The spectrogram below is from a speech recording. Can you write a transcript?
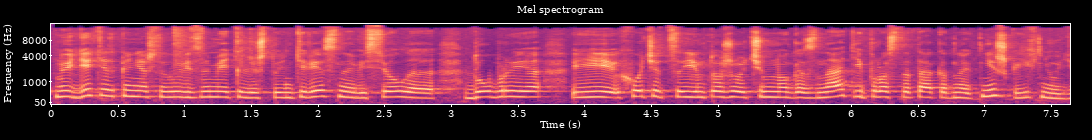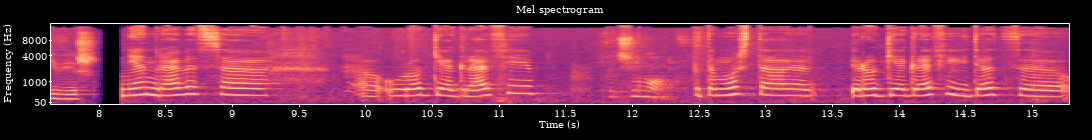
Ну и дети, конечно, вы ведь заметили, что интересные, веселые, добрые. И хочется им тоже очень много знать. И просто так одной книжкой их не удивишь. Мне нравится э, урок географии. Почему? Потому что урок географии ведет э,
